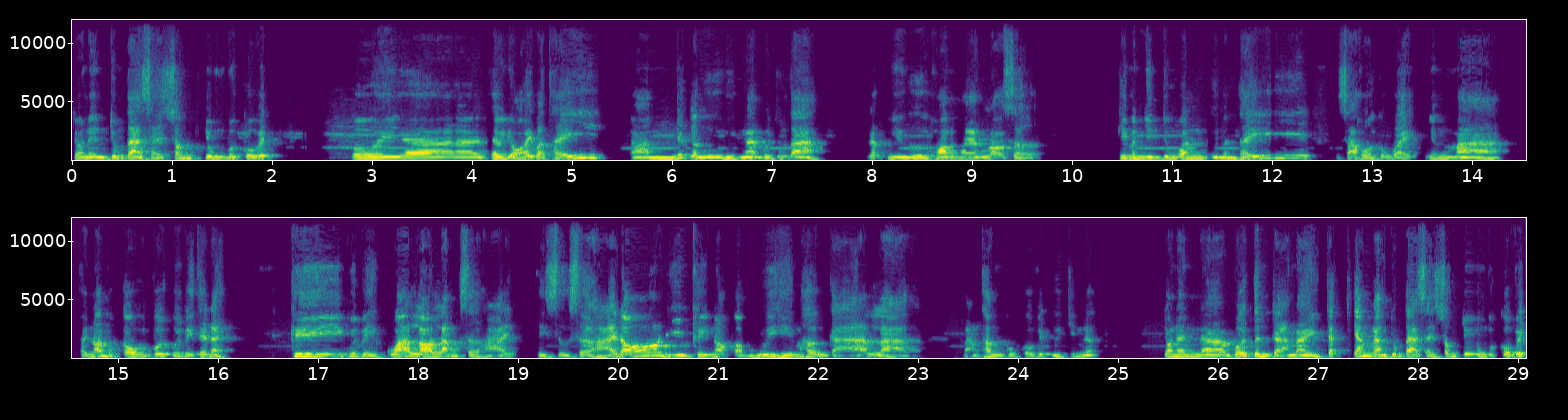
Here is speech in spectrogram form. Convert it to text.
Cho nên chúng ta sẽ sống chung với covid. Tôi uh, theo dõi và thấy uh, nhất là người Việt Nam của chúng ta rất nhiều người hoang mang lo sợ. Khi mình nhìn chung quanh thì mình thấy xã hội cũng vậy. Nhưng mà phải nói một câu với quý vị thế này khi quý vị quá lo lắng sợ hãi thì sự sợ hãi đó nhiều khi nó còn nguy hiểm hơn cả là bản thân của Covid-19 nữa. Cho nên à, với tình trạng này chắc chắn rằng chúng ta sẽ sống chung với Covid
